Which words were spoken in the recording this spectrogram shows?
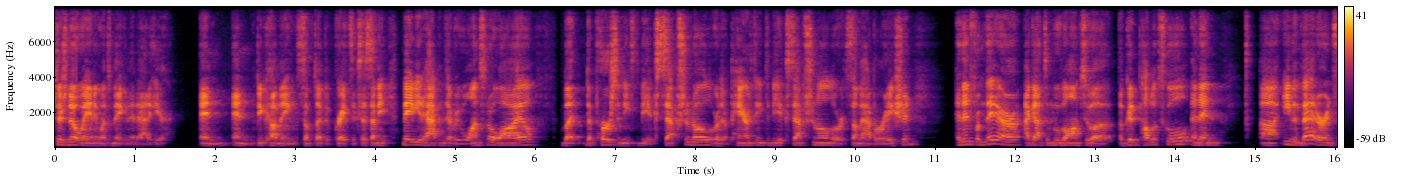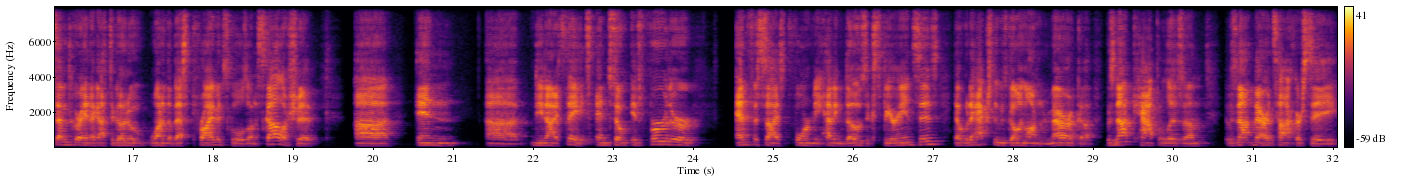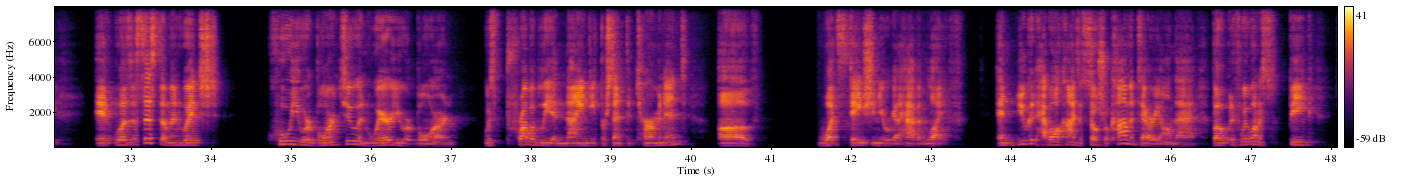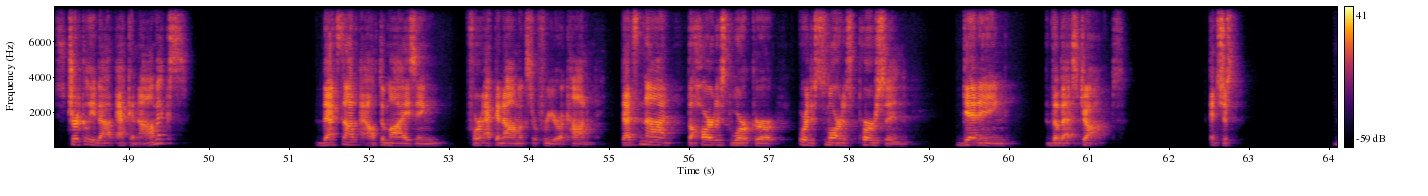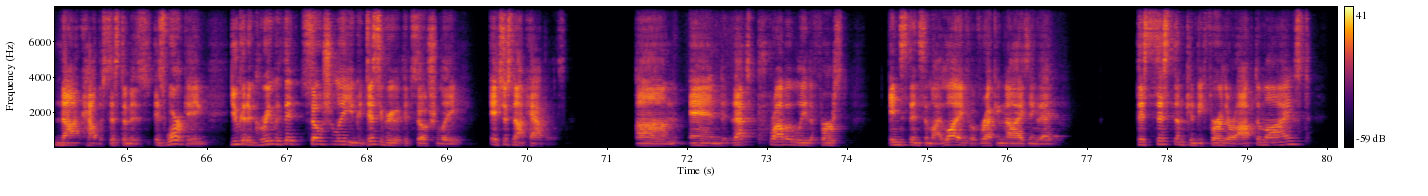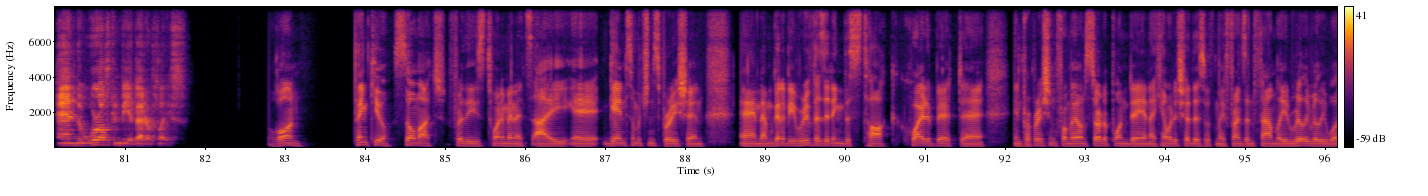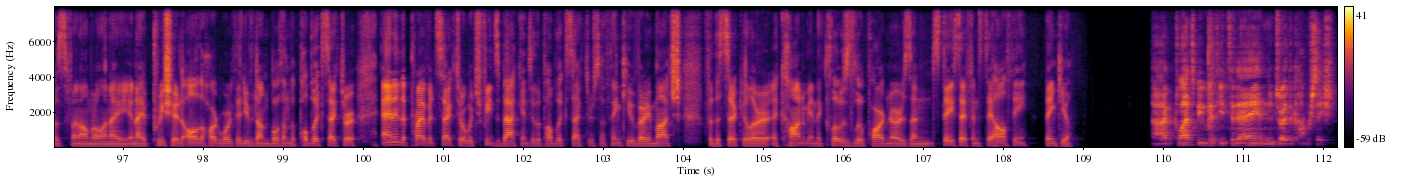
there's no way anyone's making it out of here and and becoming some type of great success. I mean, maybe it happens every once in a while, but the person needs to be exceptional, or their parents need to be exceptional, or it's some aberration. And then from there, I got to move on to a, a good public school, and then uh, even better, in seventh grade, I got to go to one of the best private schools on a scholarship uh, in uh, the United States, and so it further emphasized for me having those experiences that what actually was going on in America was not capitalism, it was not meritocracy, it was a system in which who you were born to and where you were born was probably a 90% determinant of what station you were going to have in life. And you could have all kinds of social commentary on that, but if we want to speak strictly about economics, that's not optimizing for economics or for your economy. That's not the hardest worker or the smartest person getting the best jobs. It's just not how the system is is working. You can agree with it socially, you can disagree with it socially. It's just not capitalism. Um, and that's probably the first instance in my life of recognizing that this system can be further optimized and the world can be a better place. Ron, thank you so much for these 20 minutes. I uh, gained so much inspiration, and I'm going to be revisiting this talk quite a bit uh, in preparation for my own startup one day. And I can't wait to share this with my friends and family. It really, really was phenomenal, and I and I appreciate all the hard work that you've done both in the public sector and in the private sector, which feeds back into the public sector. So thank you very much for the circular economy and the closed loop partners. And stay safe and stay healthy. Thank you. Uh, glad to be with you today and enjoy the conversation.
